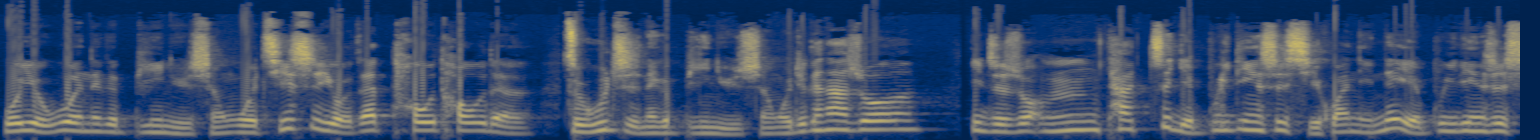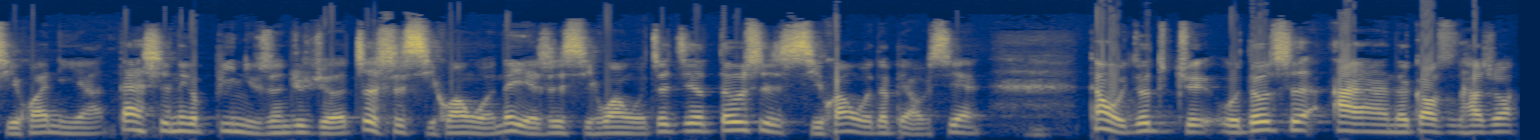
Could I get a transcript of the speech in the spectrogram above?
我有问那个 B 女生，我其实有在偷偷的阻止那个 B 女生，我就跟她说。一直说，嗯，他这也不一定是喜欢你，那也不一定是喜欢你呀。但是那个 B 女生就觉得这是喜欢我，那也是喜欢我，这些都是喜欢我的表现。但我就觉，我都是暗暗的告诉他说，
